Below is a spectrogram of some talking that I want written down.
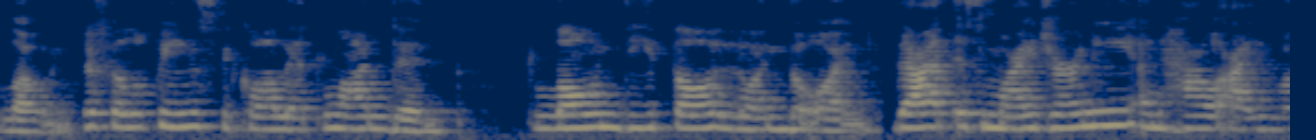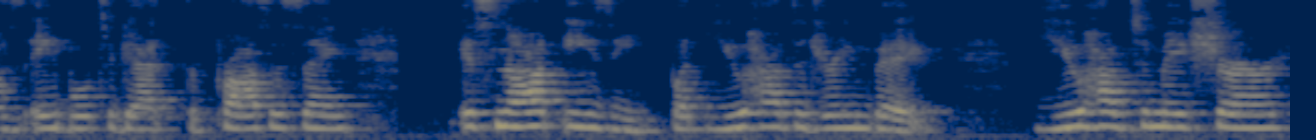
loan. In the Philippines, we call it London. Loan dito, loan doon. That is my journey and how I was able to get the processing. It's not easy, but you have to dream big. You have to make sure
